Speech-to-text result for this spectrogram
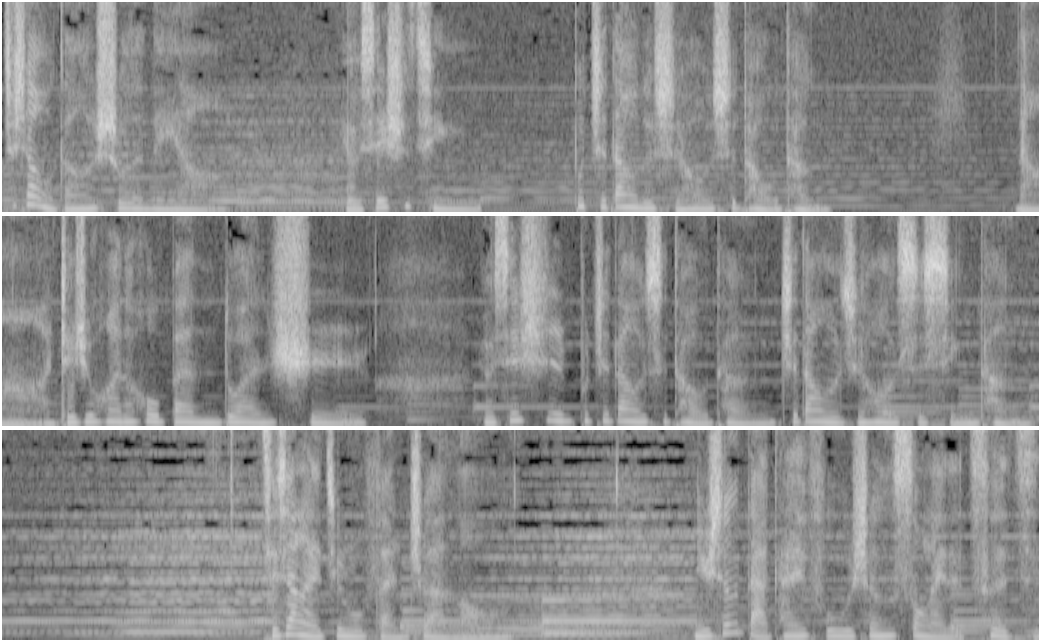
就像我刚刚说的那样，有些事情不知道的时候是头疼。那这句话的后半段是：有些事不知道是头疼，知道了之后是心疼。接下来进入反转喽。女生打开服务生送来的册子，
